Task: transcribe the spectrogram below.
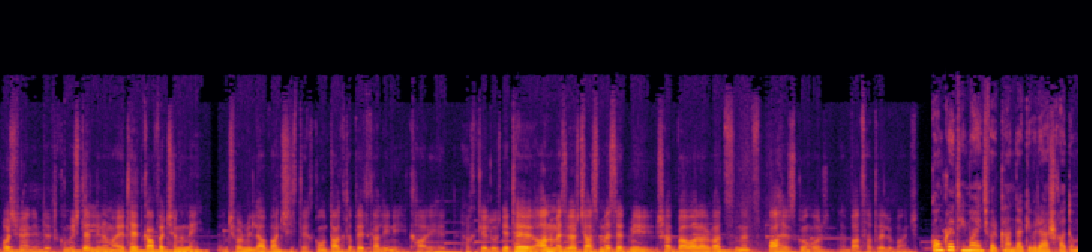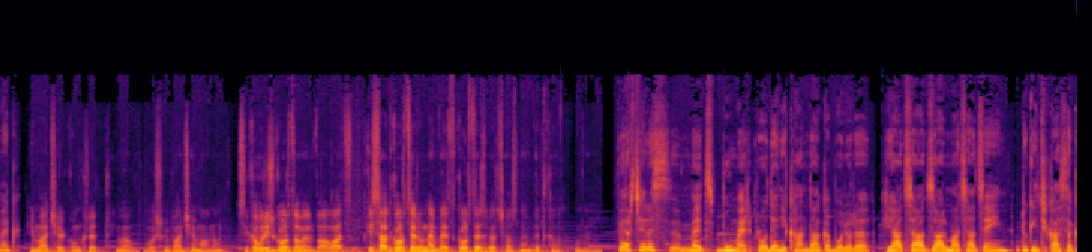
ոչ միայն իմ դեպքում իշտ է լինում է, եթե այդ կապը չլինի, ինչ որ մի լավ բան չի ստեղ։ Կոնտակտը պետքա լինի քարի հետ, հղկելու։ Եթե անում ես վերջացնում ես, այդ մի շատ բավարարված այնց պահ ես զգում, որ բացատրելու բան չի։ Կոնկրետ հիմա ինչ որ քանդակի վրա աշխատում եք։ Հիմա չէ, կոնկրետ հիմա ոչ մի բան չեմ անում։ Իսկը ուրիշ գործով եմ զբաղված։ Կիսատ գործեր ունեմ, բայց գործերս վերջացնեմ պետքա ունեմ։ Վերջերս մեծ բում էր Ռոդենի քանդակը, բոլորը հիացած, զարմացած էին։ Դուք ինչ կասեք,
